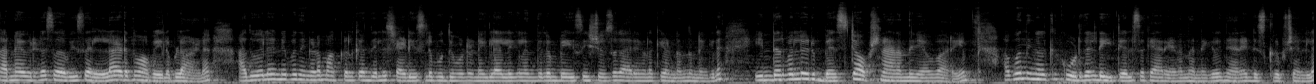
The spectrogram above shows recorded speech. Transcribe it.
കാരണം ഇവരുടെ സർവീസ് എല്ലായിടത്തും അവൈലബിൾ ആണ്. അതുപോലെ തന്നെ ഇപ്പോൾ നിങ്ങളുടെ മക്കൾക്ക് എന്തെങ്കിലും സ്റ്റഡീസിൽ ബുദ്ധിമുട്ടുണ്ടെങ്കിൽ അല്ലെങ്കിൽ എന്തെങ്കിലും ബേസ് ഇഷ്യൂസ് കാര്യങ്ങളൊക്കെ ഉണ്ടെന്നുണ്ടെങ്കിൽ ഇന്റർവെല്ലിൽ ഒരു ബെസ്റ്റ് ഓപ്ഷൻ ആണെന്ന് ഞാൻ പറയും. അപ്പോൾ നിങ്ങൾക്ക് കൂടുതൽ ഡീറ്റെയിൽസ് ഒക്കെ അറിയണമെന്നുണ്ടെങ്കിൽ ഞാൻ ഡിസ്ക്രിപ്ഷനിൽ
